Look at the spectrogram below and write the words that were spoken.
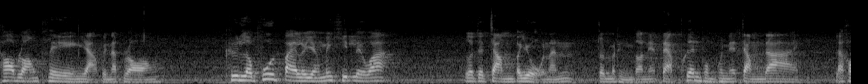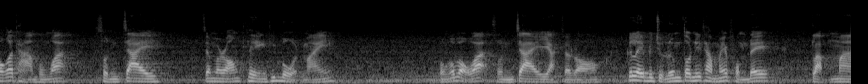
ชอบร้องเพลงอยากเป็นนักร้อง คือเราพูดไปเรายังไม่คิดเลยว่า เราจะจำประโยคนั้นจนมาถึงตอนนี้ แต่เพื่อนผมคนนี้จำได้ แล้วเขาก็ถามผมว่าสนใจจะมาร้องเพลงที่โบสถ์ไหมผมก็บอกว่าสนใจอยากจะร้อง ก็เลยเป็นจุดเริ่มต้นที่ทำให้ผมได้กลับมา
